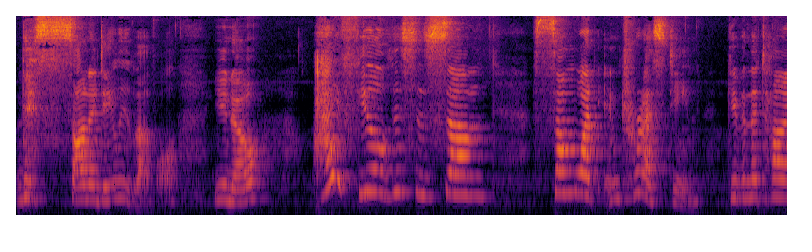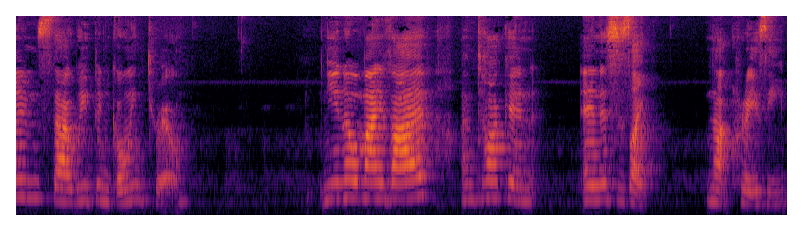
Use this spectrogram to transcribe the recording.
this on a daily level, you know? I feel this is um, somewhat interesting given the times that we've been going through. You know, my vibe, I'm talking, and this is like not crazy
